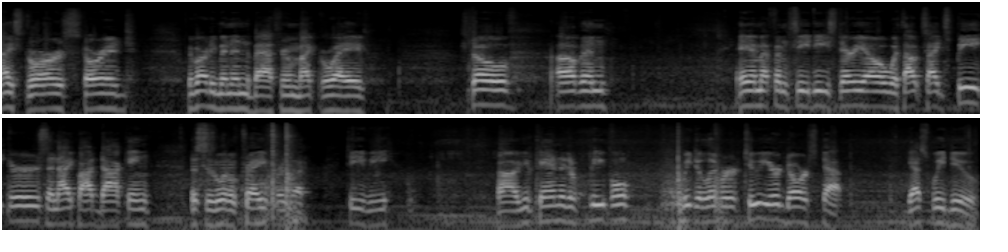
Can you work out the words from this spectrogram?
Nice drawers, storage. We've already been in the bathroom, microwave, stove, oven, AM FM CD stereo with outside speakers and iPod docking. This is a little tray for the TV. Uh, you Canada people, we deliver to your doorstep. Yes, we do.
